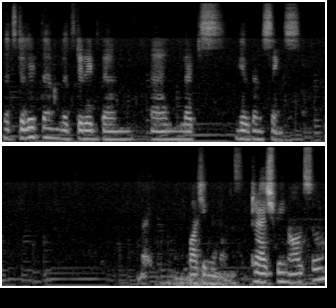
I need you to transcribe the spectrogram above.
Let's delete them let's delete them and let's give them sinks like washing the hands trash bin also.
